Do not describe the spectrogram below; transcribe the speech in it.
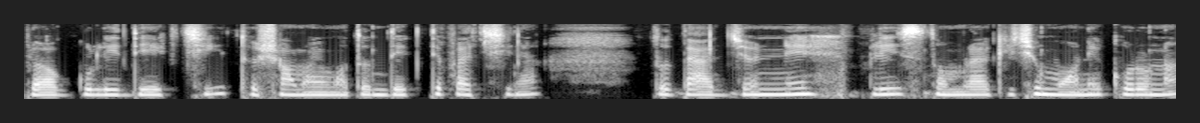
ব্লগগুলি দেখছি, তো সময় মতন দেখতে পাচ্ছি না। তো তার জন্যে প্লিজ তোমরা কিছু মনে করো না।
